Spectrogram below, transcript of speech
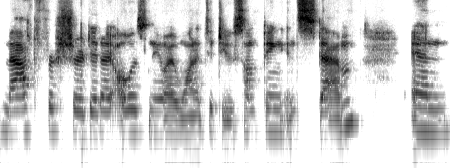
math for sure did. I always knew I wanted to do something in STEM, and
